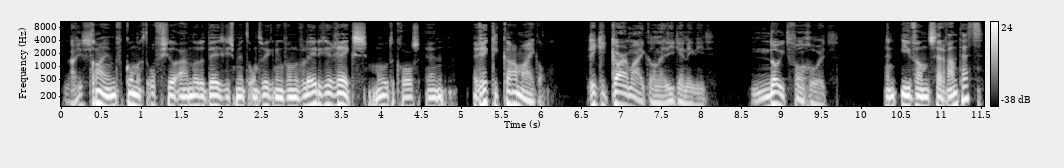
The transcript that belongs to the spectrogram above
Nice. Triumph kondigt officieel aan dat het bezig is met de ontwikkeling van een volledige reeks motocross en Ricky Carmichael Ricky Carmichael, nee, die ken ik niet. Nooit van gehoord. en Ivan Cervantes,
